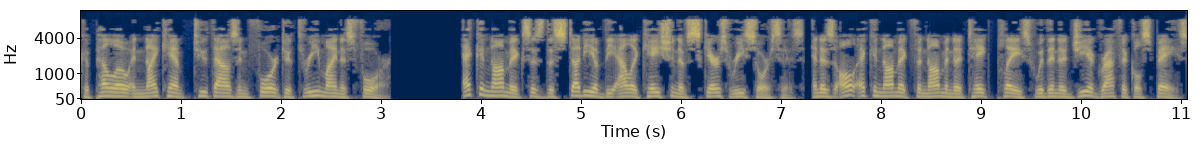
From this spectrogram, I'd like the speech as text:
Capello and Nijkamp 2004-3-4. Economics is the study of the allocation of scarce resources, and as all economic phenomena take place within a geographical space,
